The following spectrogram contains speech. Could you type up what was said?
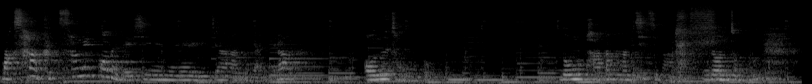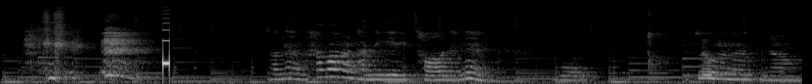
막 상, 극상위권의 내신을 유지하라는 게 아니라 어느 정도 음. 너무 바닥만 치지 마라 이런 정도. 다니기 전에는 뭐 어떻게 보면은 그냥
